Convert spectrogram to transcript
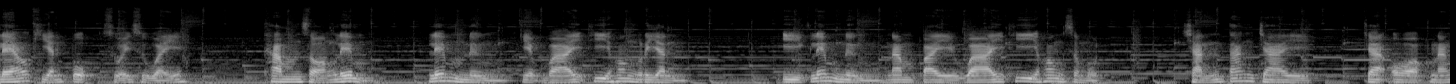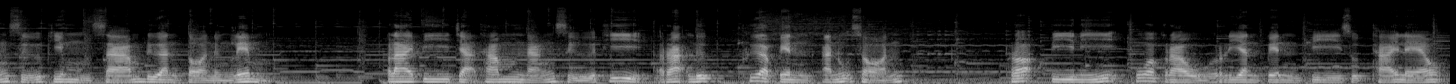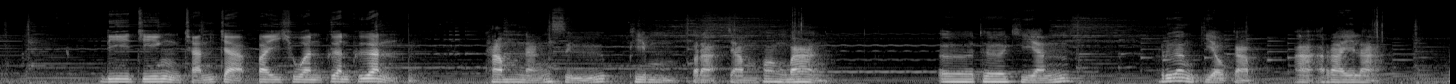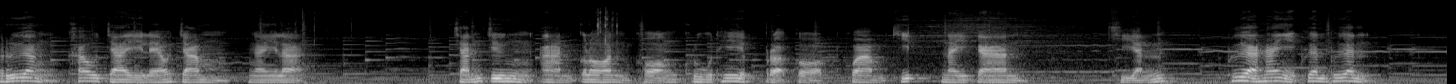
แล้วเขียนปกสวยๆ ทำสองเล่ม เล่มหนึ่งเก็บไว้ที่ห้องเรียน อีกเล่มหนึ่งนำไปไว้ที่ห้องสมุด ฉันตั้งใจจะออกหนังสือพิมพ์สามเดือนต่อหนึ่งเล่ม ปลายปีจะทำหนังสือที่ระลึกเพื่อเป็นอนุสรณ์เพราะปีนี้พวกเราเรียนเป็นปีสุดท้ายแล้ว ดีจริงฉันจะไปชวนเพื่อนๆทำหนังสือพิมพ์ประจำห้องบ้าง เออ เธอเขียน เรื่องเกี่ยวกับอะไรล่ะ เรื่องเข้าใจแล้วจำไงล่ะ ฉันจึงอ่านกลอนของครูเทพประกอบความคิดในการ เขียน เพื่อให้เพื่อนๆ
